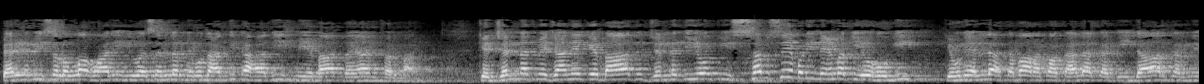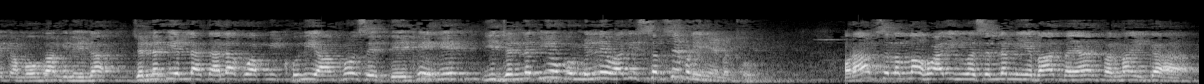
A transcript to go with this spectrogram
پیارے نبی صلی اللہ علیہ وسلم نے متعدد احادیث میں یہ بات بیان فرمائی کہ جنت میں جانے کے بعد جنتیوں کی سب سے بڑی نعمت یہ ہوگی کہ انہیں اللہ تبارک و تعالیٰ کا دیدار کرنے کا موقع ملے گا۔ جنتی اللہ تعالیٰ کو اپنی کھلی آنکھوں سے دیکھیں گے، یہ جنتیوں کو ملنے والی سب سے بڑی نعمت ہوگی اور آپ صلی اللہ علیہ وسلم نے یہ بات بیان فرمائی، کہا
